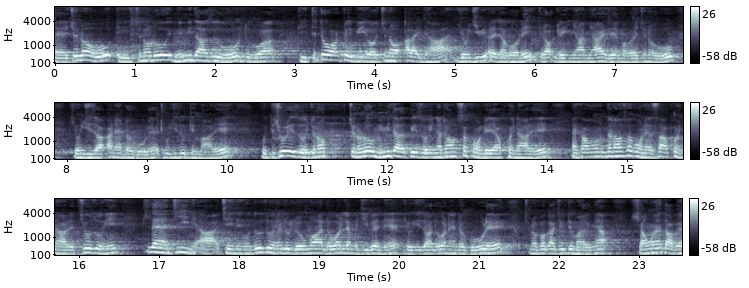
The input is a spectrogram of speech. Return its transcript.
အဲကျွန်တော်ကိုဒီကျွန်တော်တို့မိမိသားစုကိုသူတို့ကဒီတက်တော့တွေ့ပြီးတော့ကျွန်တော်အပ်လိုက်တာယုံကြည်ပြီးအပ်လိုက်တာပေါ့လေဒါတော့လိန်ညာများရတဲ့မှာပဲကျွန်တော်ကိုယုံကြည်စွာအနက်တော့ကိုလည်းအထူးကျေးဇူးတင်ပါတယ်ဟိုတချို့တွေဆိုရင်ကျွန်တော်ကျွန်တော်တို့မိမိသားပေးဆိုရင်2019တည်းကဖွင့်ထားတယ်။အကောင်2019နဲ့စဖွင့်ထားတယ်တချို့ဆိုရင်လှန်ကြည့်နေအားအချိန်တွေကိုသူဆိုရင်လူလုံးဝလောကလက်မကြည့်ပဲနဲ့ယုံကြည်စွာလောကနေတော့ကိုလည်းကျွန်တော်ဘက်ကကျေးဇူးတင်ပါတယ်ခင်ဗျ။ရောင်းဝမ်းတာပဲ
